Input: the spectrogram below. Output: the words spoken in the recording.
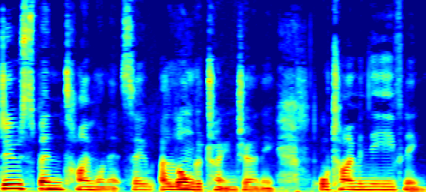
Do spend time on it. So, a longer train journey or time in the evening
